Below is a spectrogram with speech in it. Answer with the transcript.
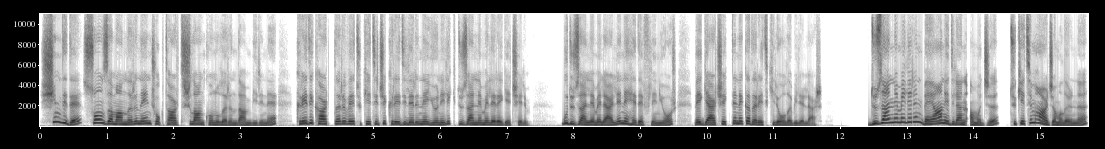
Şimdi de son zamanların en çok tartışılan konularından birine, kredi kartları ve tüketici kredilerine yönelik düzenlemelere geçelim. Bu düzenlemelerle ne hedefleniyor ve gerçekte ne kadar etkili olabilirler? Düzenlemelerin beyan edilen amacı, tüketim harcamalarını,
